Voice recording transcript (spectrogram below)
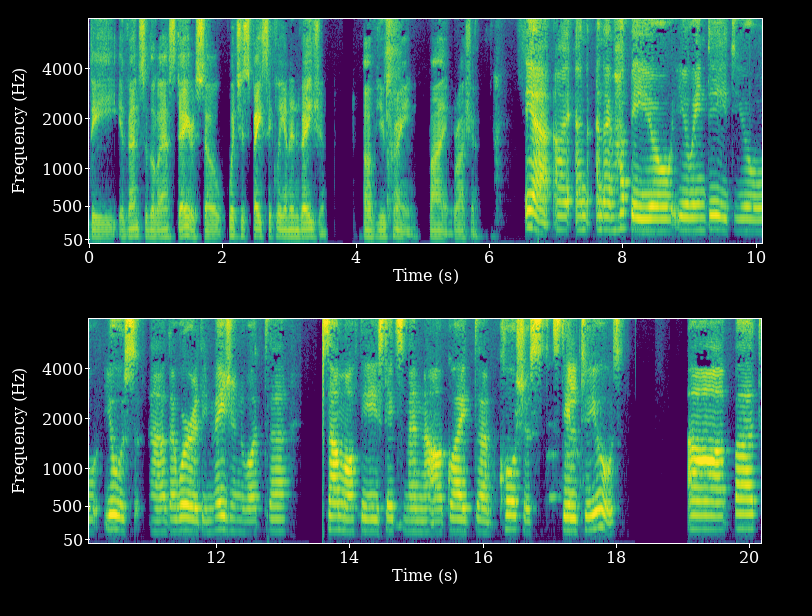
the events of the last day or so, which is basically an invasion of Ukraine by Russia. Yeah, I, and and I'm happy you you indeed you use uh, the word invasion. What uh, some of the statesmen are quite uh, cautious still to use. Uh, but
